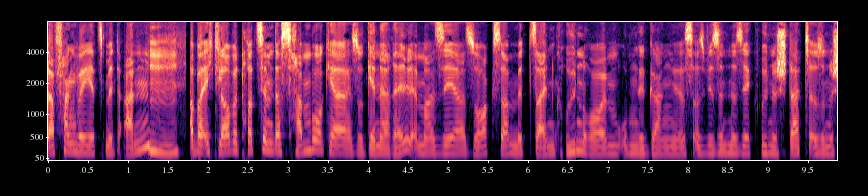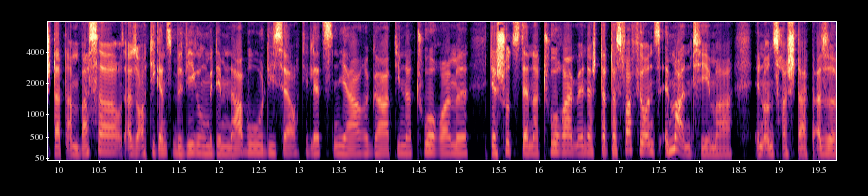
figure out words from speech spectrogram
da fangen wir jetzt mit an. Mhm. Aber ich glaube trotzdem, dass Hamburg ja so generell immer sehr sorgsam mit seinen Grünräumen umgegangen ist. Also wir sind eine sehr grüne Stadt, also eine Stadt am Wasser. Also auch die ganzen Bewegungen mit dem NABU, die es ja auch die letzten Jahre gab, die Naturräume, der Schutz der Naturräume in der Stadt, das war für uns immer ein Thema in unserer Stadt. Also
